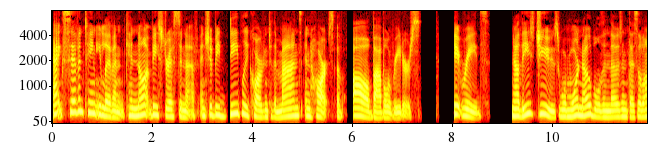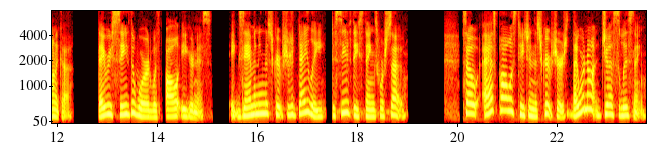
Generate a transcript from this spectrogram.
Acts 17:11 cannot be stressed enough and should be deeply carved into the minds and hearts of all Bible readers. It reads, Now these Jews were more noble than those in Thessalonica. They received the word with all eagerness, examining the scriptures daily to see if these things were so. So, as Paul was teaching the scriptures, they were not just listening,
